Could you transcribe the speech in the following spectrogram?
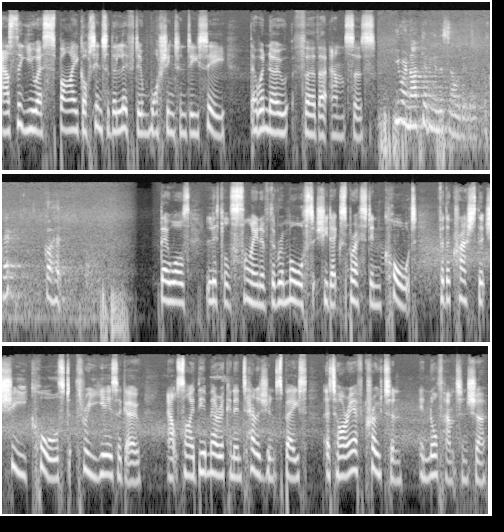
As the US spy got into the lift in Washington, D.C., there were no further answers. You are not getting in this elevator, okay? Go ahead. There was little sign of the remorse she'd expressed in court for the crash that she caused three years ago outside the American intelligence base at RAF Croughton in Northamptonshire.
